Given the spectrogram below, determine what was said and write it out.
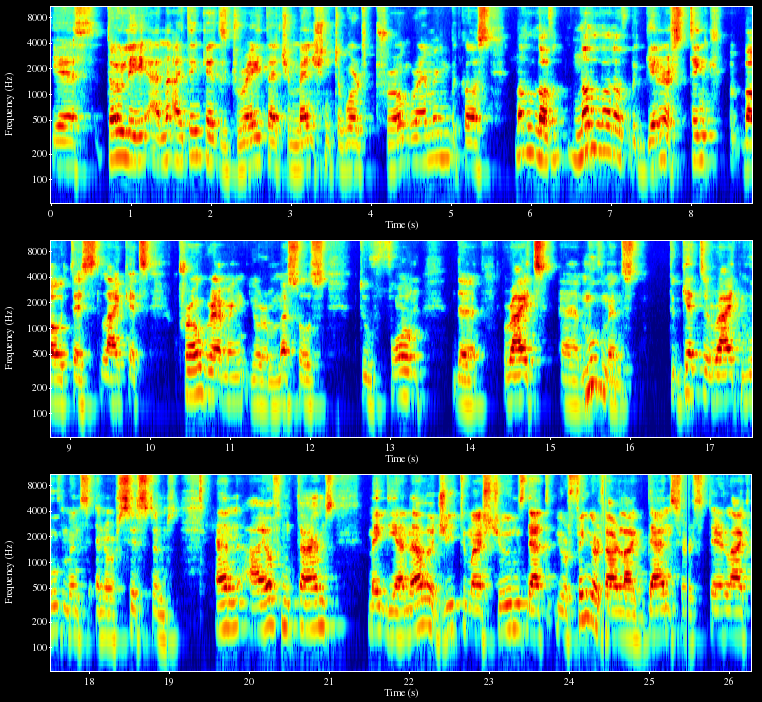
Yes, totally. And I think it's great that you mentioned the word programming because not a lot, of, not a lot of beginners think about this like it's programming your muscles to form the right uh, movements, to get the right movements in our systems. And I oftentimes make the analogy to my students that your fingers are like dancers. They're like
